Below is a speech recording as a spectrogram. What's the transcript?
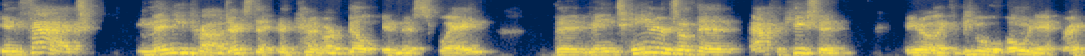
in fact, many projects that kind of are built in this way, the maintainers of the application, you know, like the people who own it, right?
